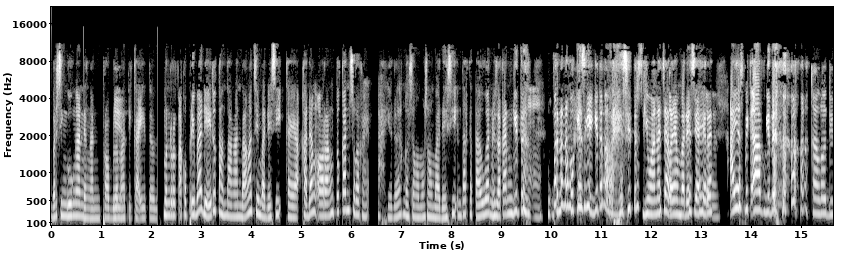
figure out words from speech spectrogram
bersinggungan dengan problematika yeah. itu. Menurut aku pribadi ya itu tantangan banget sih Mbak Desi. Kayak kadang orang tuh kan suka kayak ah ya udahlah nggak usah ngomong sama Mbak Desi, ntar ketahuan misalkan gitu. Mm -mm. Pernah nemu case kayak gitu nggak Mbak Desi? Terus gimana caranya Mbak Desi akhirnya ayo speak up gitu? Kalau di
